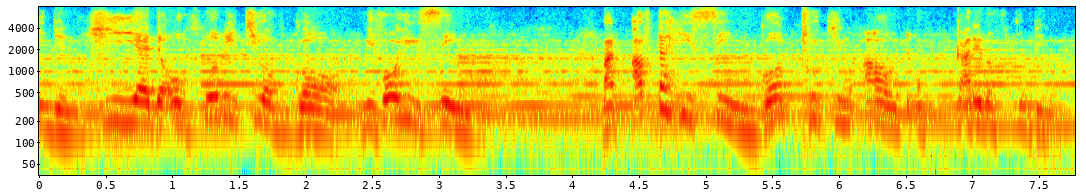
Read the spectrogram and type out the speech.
Eden. He had the authority of God before he sinned. But after he sinned, God took him out of Garden of Eden.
